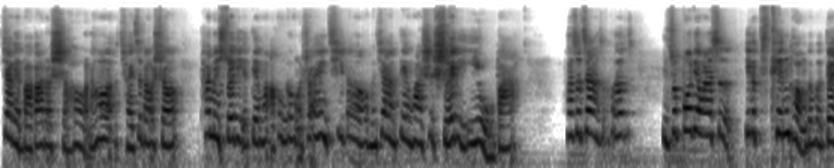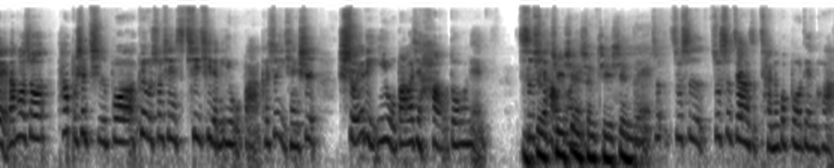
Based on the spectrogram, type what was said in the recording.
嫁给爸爸的时候，然后才知道说他们水里的电话，阿公跟我说，哎，你记得我们家的电话是水里一五八，他说这样子，我说你说拨电话是一个听筒对不对？然后说他不是直播，譬如说现在是七七零一五八，可是以前是。水里一五八，而且好多年，持续好多年。接线生接线的，对，就就是就是这样子才能够拨电话，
